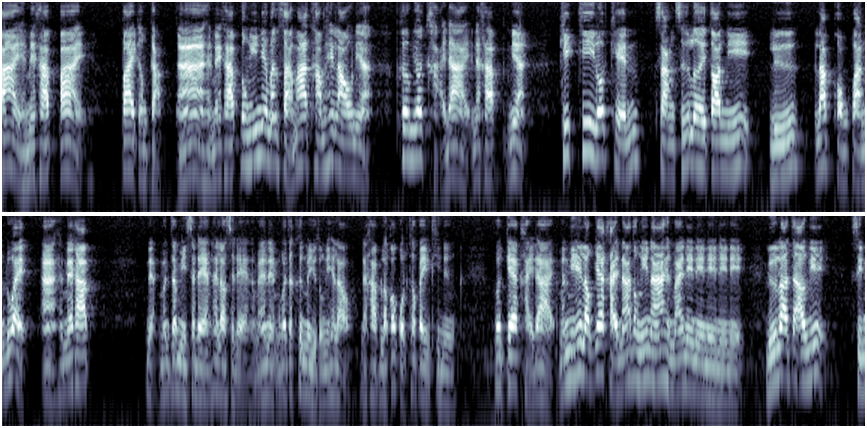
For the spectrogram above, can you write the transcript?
ป้ายเห็นไหมครับ ป้าย ป้ายกำกับอ่าเห็นไหมครับ ตรงนี้เนี่ยมันสามารถทำให้เราเนี่ยเพิ่มยอดขายได้นะครับเนี่ยคลิกที่รถเข็นสั่งซื้อเลยตอนนี้ หรือรับของขวัญด้วยอ่าเห็นไหมครับเนี่ยมันจะมีแสดงให้เราแสดงเห็นไหมเนี่ยมันก็จะขึ้นมาอยู่ตรงนี้ให้เรานะครับแล้วก็กดเข้าไปอีกทีนึง เพื่อแก้ไขได้ มันมีให้เราแก้ไขนะตรงนี้นะเห็นไหมเน่เน่เน่เน่เน่หรือเราจะเอานี้สิน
